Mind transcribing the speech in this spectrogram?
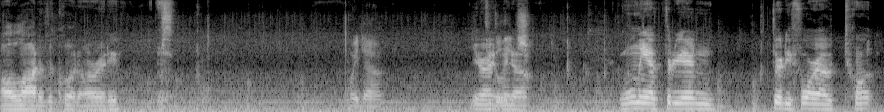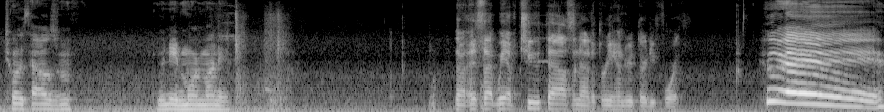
a lot of the quota already. We don't. You're right, we don't. We only have 334 out of 20 20,000. We need more money. No, it's that we have 2,000 out of 334. Hooray!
